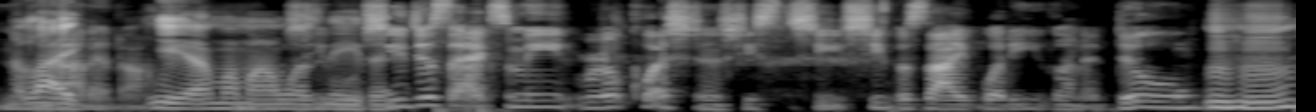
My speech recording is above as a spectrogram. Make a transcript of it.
no, like, not at all. yeah, my mom wasn't she, either. She just asked me real questions. She she she was like, "What are you gonna do? mm-hmm.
